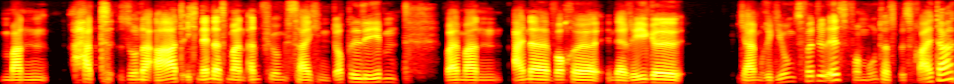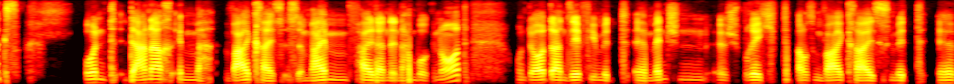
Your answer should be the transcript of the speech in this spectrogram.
man hat so eine Art, ich nenne das mal in Anführungszeichen Doppelleben, weil man eine Woche in der Regel ja im Regierungsviertel ist, von Montags bis Freitags und danach im Wahlkreis ist, in meinem Fall dann in Hamburg Nord und dort dann sehr viel mit äh, Menschen äh, spricht aus dem Wahlkreis, mit äh,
